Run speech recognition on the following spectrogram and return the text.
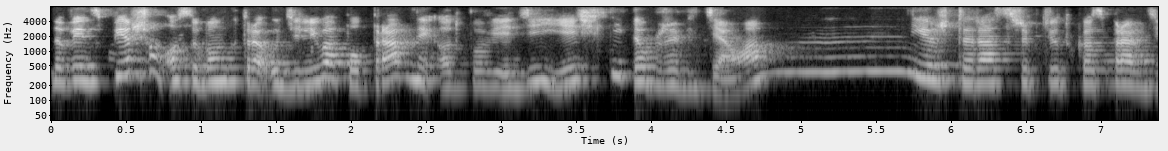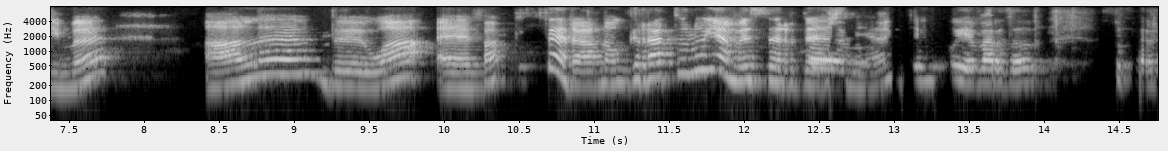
No więc pierwszą osobą, która udzieliła poprawnej odpowiedzi, jeśli dobrze widziałam, jeszcze raz szybciutko sprawdzimy, ale była Ewa Pizera. No gratulujemy serdecznie. Dziękuję bardzo. Super.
